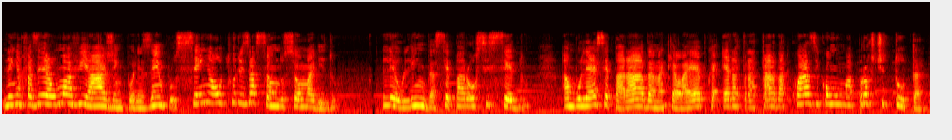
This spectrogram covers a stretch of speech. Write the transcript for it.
nem a fazer uma viagem, por exemplo, sem a autorização do seu marido. Leolinda separou-se cedo. A mulher separada naquela época era tratada quase como uma prostituta,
